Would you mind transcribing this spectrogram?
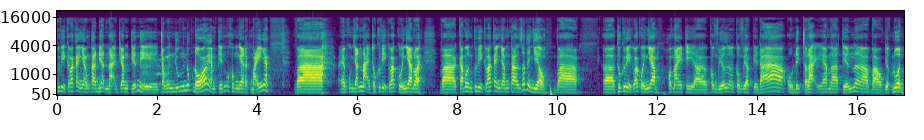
quý vị các bác anh em chúng ta điện lại cho em tiến thì trong những lúc đó em tiến cũng không nghe được máy nhá. Và em cũng nhắn lại cho quý vị các bác của anh em rồi. Và cảm ơn quý vị các bác anh em chúng ta rất là nhiều. Và À, thưa quý vị các bác của anh em, hôm nay thì à, công việc công việc thì đã ổn định trở lại, em à, tiến à, vào việc luôn.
